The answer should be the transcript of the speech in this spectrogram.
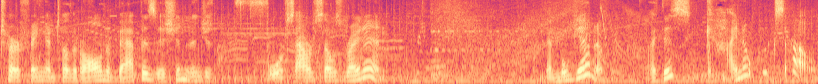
turfing until they're all in a bad position and then just force ourselves right in. Then we'll get him. Like, this kind of works out.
